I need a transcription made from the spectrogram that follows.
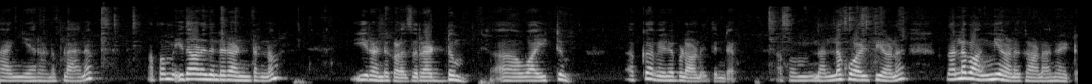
ഹാങ് ചെയ്യാനാണ് പ്ലാന് അപ്പം ഇതാണ് ഇതിന്റെ രണ്ടെണ്ണം. ഈ രണ്ട് കളേഴ്സ് റെഡും വൈറ്റും ഒക്കെ അവൈലബിൾ ആണ് ഇതിന്റെ അപ്പം നല്ല ക്വാളിറ്റിയാണ് നല്ല ഭംഗിയാണ് കാണാനായിട്ട്.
